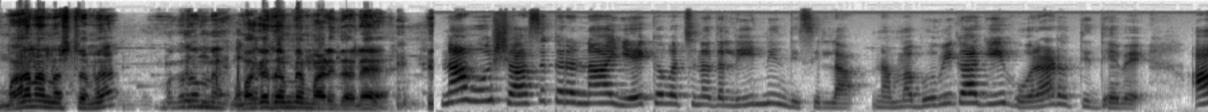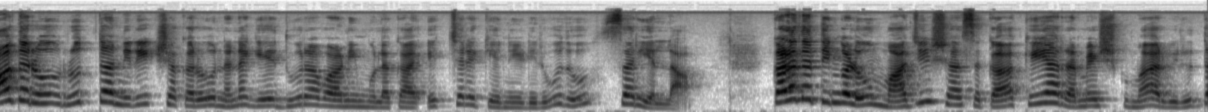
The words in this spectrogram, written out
ಮಾನ ನಷ್ಟಮೆ ಮಗದೊಮ್ಮೆ ಮಾಡಿದ್ದಾನೆ. ನಾವು ಶಾಸಕರನ್ನ ಏಕವಚನದಲ್ಲಿ ನಿಂದಿಸಿಲ್ಲ. ನಮ್ಮ ಭೂಮಿಗಾಗಿ ಹೋರಾಡುತ್ತಿದ್ದೇವೆ. ಆದರೂ ವೃತ್ತ ನಿರೀಕ್ಷಕರು ನನಗೆ ದೂರವಾಣಿ ಮೂಲಕ ಎಚ್ಚರಿಕೆ ನೀಡಿರುವುದು ಸರಿಯಲ್ಲ. ಕಳೆದ ತಿಂಗಳು ಮಾಜಿ ಶಾಸಕ ಕೆಆರ್ ರಮೇಶ್ ಕುಮಾರ್ ವಿರುದ್ಧ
